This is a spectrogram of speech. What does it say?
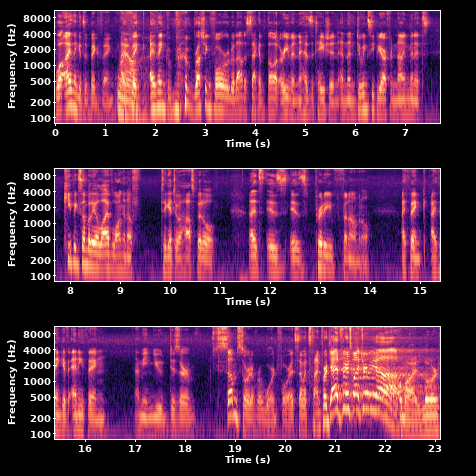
Well, I think it's a big thing. I think I think rushing forward without a second thought or even hesitation, and then doing CPR for nine minutes, keeping somebody alive long enough to get to a hospital, uh, it's, is is pretty phenomenal. I think I think if anything, I mean you deserve some sort of reward for it. So it's time for Dad Fears My Trivia. Oh my lord!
